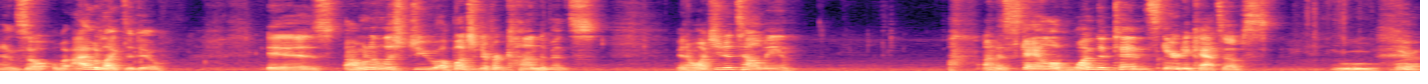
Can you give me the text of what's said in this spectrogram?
And so, what I would like to do is I want to list you a bunch of different condiments, and I want you to tell me on a scale of one to ten scaredy catsups Ooh. Okay.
